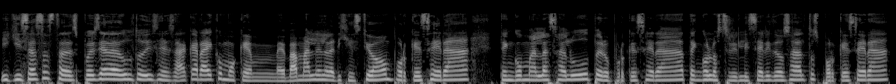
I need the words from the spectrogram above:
Y quizás hasta después ya de adulto dices, ah, caray, como que me va mal en la digestión, ¿por qué será? Tengo mala salud, pero ¿por qué será? Tengo los triglicéridos altos, ¿por qué será?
